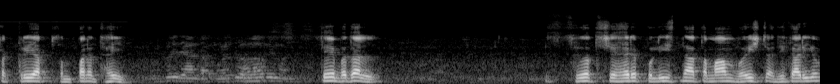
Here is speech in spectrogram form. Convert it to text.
પ્રક્રિયા સંપન્ન થઈ. તે બદલ સુરત શહેર પોલીસના તમામ વરિષ્ઠ અધિકારીઓ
